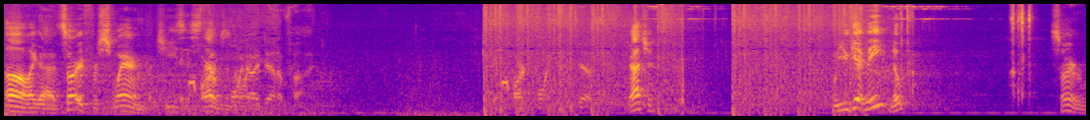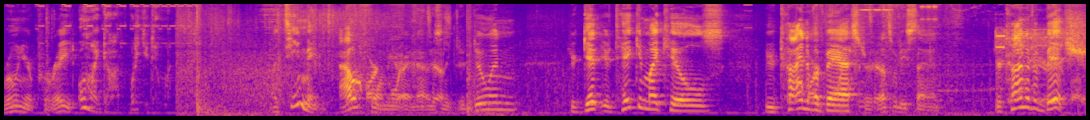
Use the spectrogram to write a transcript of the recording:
Oh my god, sorry for swearing, but Jesus, that was annoying. Identified. Gotcha. Will you get me? Nope. Sorry to ruin your parade. Oh my god, what are you doing? My teammate's out for me right now. He's like, you're doing, you're get, you're taking my kills. You're kind of a bastard. That's what he's saying. You're kind of a bitch.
